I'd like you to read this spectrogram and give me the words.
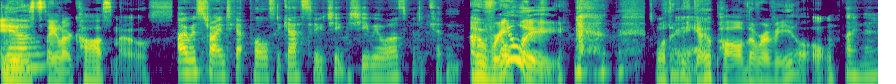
is Yeah. Sailor Cosmos. I was trying to get Paul to guess who Chibi Chibi was, but he couldn't. Oh, really? well, there you go, Paul, the reveal. I know.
